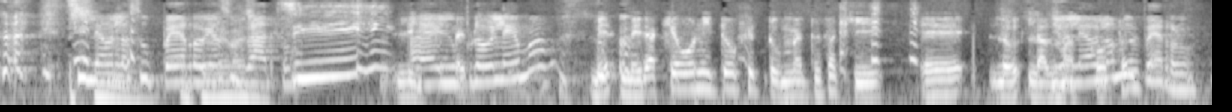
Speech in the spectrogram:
si le habla a su perro y a su gato, ¿Sí? ¿hay un problema? Mira, qué bonito que tú metes aquí eh, las mascotas. Yo le hablo a mi perro.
